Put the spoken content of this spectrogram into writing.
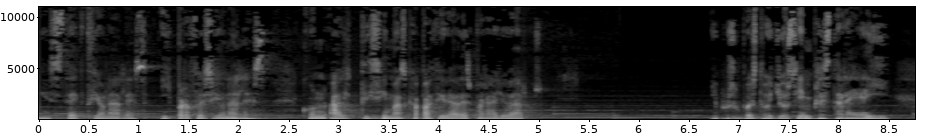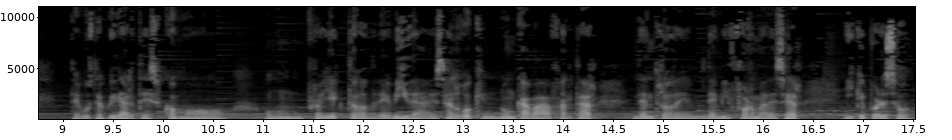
excepcionales y profesionales con altísimas capacidades para ayudaros. Y por supuesto yo siempre estaré ahí. Te gusta cuidarte es como un proyecto de vida, es algo que nunca va a faltar dentro de, mi forma de ser y que por eso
